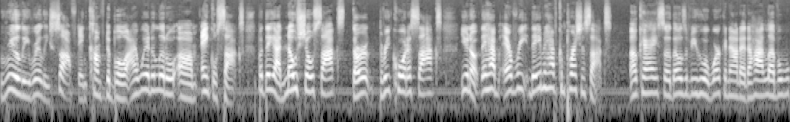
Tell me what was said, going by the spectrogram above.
really, really soft and comfortable. I wear the little um, ankle socks, but they got no show socks, third, three quarter socks. You know, they have every, they even have compression socks. Okay, so those of you who are working out at a high level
